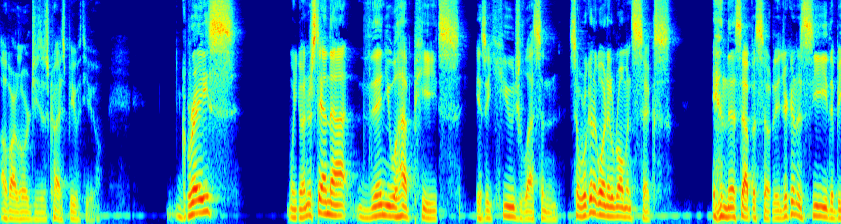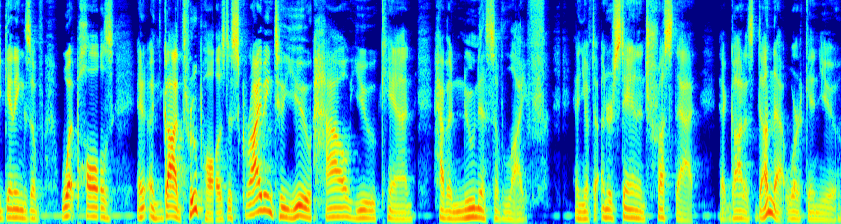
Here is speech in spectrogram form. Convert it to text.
of our Lord Jesus Christ be with you. Grace, when you understand that, then you will have peace is a huge lesson. So we're going to go into Romans 6 in this episode, and you're going to see the beginnings of what Paul's and, and, God through Paul is describing to you how you can have a newness of life. And you have to understand and trust that, that God has done that work in you.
